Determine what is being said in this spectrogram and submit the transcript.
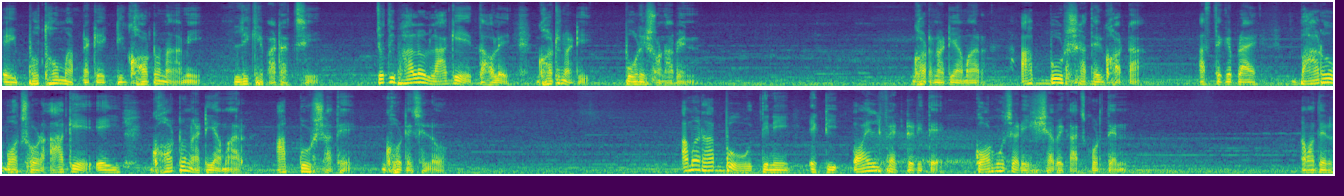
এই প্রথম আপনাকে একটি ঘটনা আমি লিখে পাঠাচ্ছি। যদি ভালো লাগে, তাহলে ঘটনাটি পড়ে শোনাবেন। ঘটনাটি আমার আব্বুর সাথে ঘটা। আজ থেকে প্রায় বারো বছর আগে এই ঘটনাটি আমার আব্বুর সাথে ঘটেছিল। আমার আব্বু তিনি একটি অয়েল ফ্যাক্টরিতে কর্মচারী হিসাবে কাজ করতেন। আমাদের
